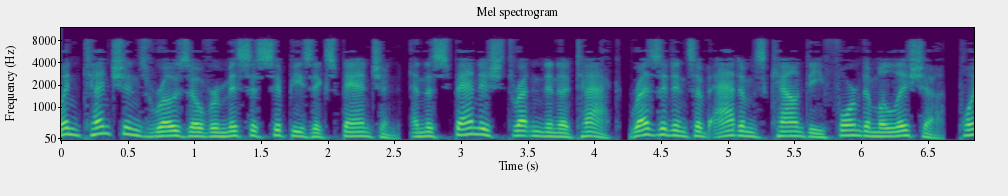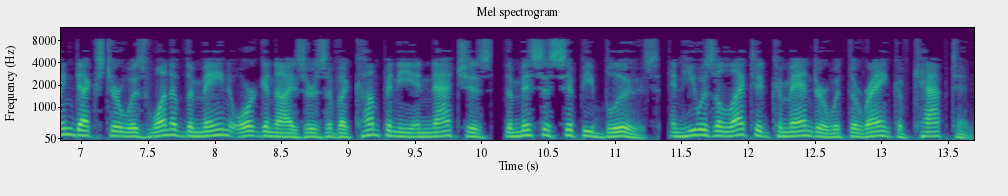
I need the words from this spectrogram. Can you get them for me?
When tensions rose over Mississippi's expansion, and the Spanish threatened an attack, residents of Adams County formed a militia. Poindexter was one of the main organizers of a company in Natchez, the Mississippi Blues, and he was elected commander with the rank of captain.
